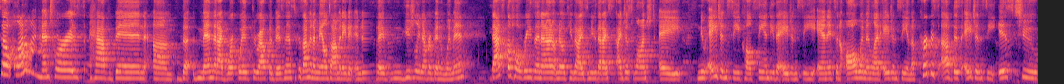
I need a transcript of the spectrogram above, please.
So a lot of my mentors have been um, the men that I've worked with throughout the business because I'm in a male-dominated industry. They've usually never been women. That's the whole reason. And I don't know if you guys knew that I, I just launched a new agency called C&D The Agency, and it's an all-women-led agency. And the purpose of this agency is to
